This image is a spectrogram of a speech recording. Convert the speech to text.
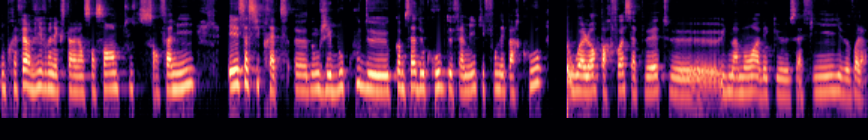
on préfère vivre une expérience ensemble, tous en famille et ça s'y prête. Euh, donc j'ai beaucoup de comme ça de groupes de familles qui font des parcours ou alors parfois ça peut être euh, une maman avec euh, sa fille. Euh, voilà,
